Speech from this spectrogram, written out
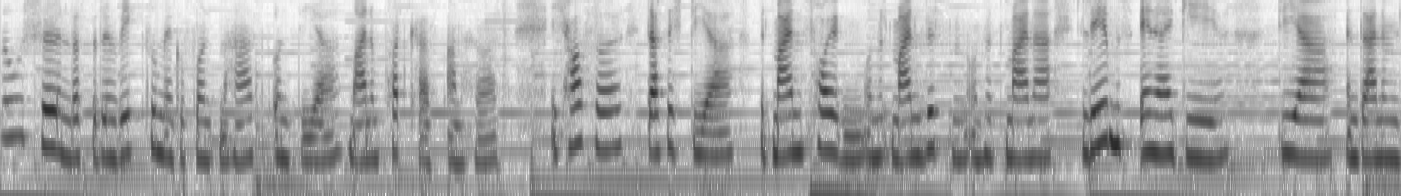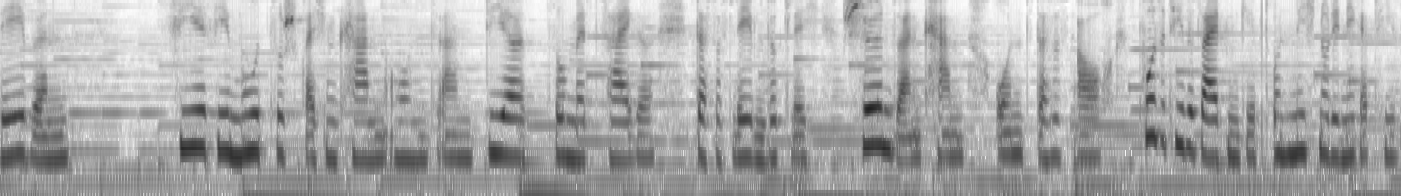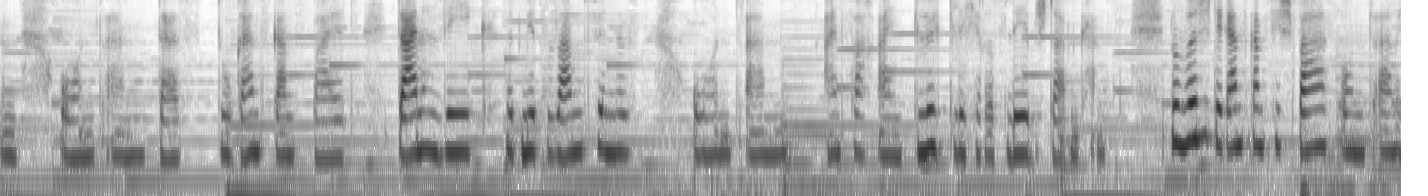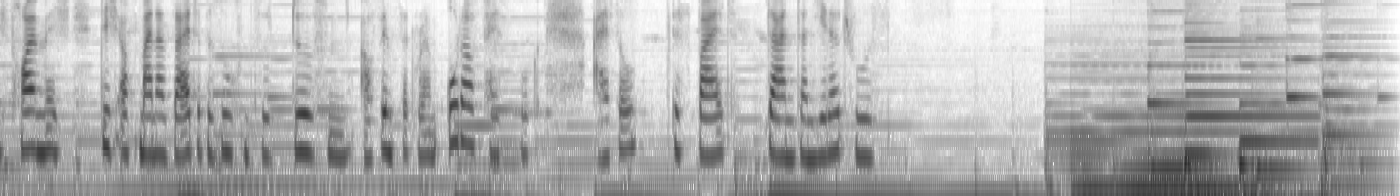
so schön, dass du den Weg zu mir gefunden hast und dir meinen Podcast anhörst. Ich hoffe, dass ich dir mit meinen Folgen und mit meinem Wissen und mit meiner Lebensenergie dir in deinem Leben viel, viel Mut zusprechen kann und ähm, dir somit zeige, dass das Leben wirklich schön sein kann und dass es auch positive Seiten gibt und nicht nur die negativen. Und ähm, dass du ganz, ganz bald deinen Weg mit mir zusammenfindest und ähm, einfach ein glücklicheres Leben starten kannst. Nun wünsche ich dir ganz, ganz viel Spaß und ähm, ich freue mich, dich auf meiner Seite besuchen zu dürfen, auf Instagram oder auf Facebook. Also bis bald, dein Daniela Trues.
